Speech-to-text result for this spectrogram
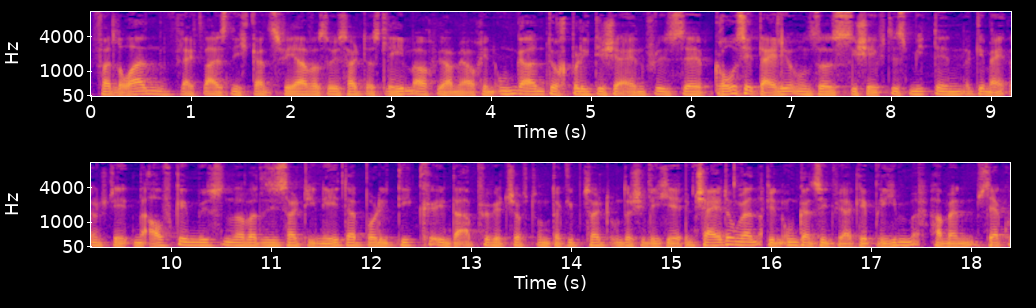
verloren. Vielleicht war es nicht ganz fair, aber so ist halt das Leben auch. Wir haben ja auch in Ungarn durch politische Einflüsse große Teile unseres Geschäftes mit den Gemeinden und Städten aufgeben müssen. Aber das ist halt die Nähe der Politik in der Apfelwirtschaft und da gibt es halt unterschiedliche Entscheidungen. In Ungarn sind wir ja geblieben, haben ein sehr gutes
